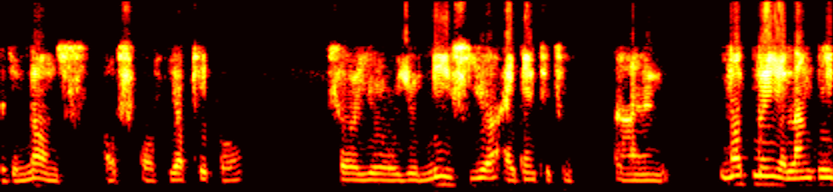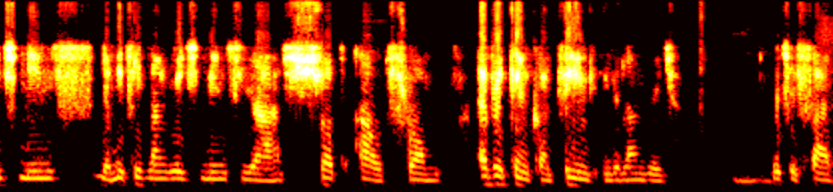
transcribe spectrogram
to the norms of, of your people. So you you lose your identity. And not knowing your language means your native language means you are shut out from everything contained in the language, mm. which is sad.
